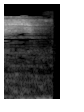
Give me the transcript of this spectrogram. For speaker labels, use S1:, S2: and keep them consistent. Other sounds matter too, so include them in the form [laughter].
S1: Yes.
